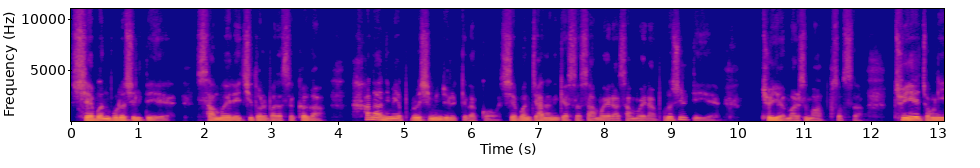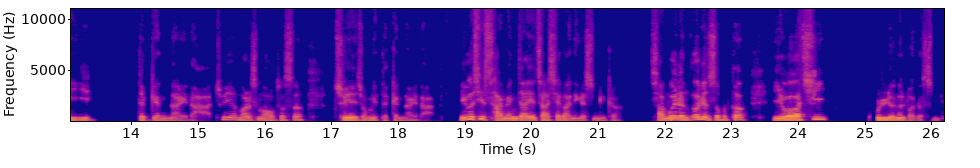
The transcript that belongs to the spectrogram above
세 번 부르실 때에 사무엘의 지도를 받아서 그가 하나님의 부르심인 줄 깨닫고 세 번째 하나님께서 사무엘아 사무엘아 부르실 때에 주의 말씀하옵소서 주의 종이 듣겠나이다. 주의 말씀하옵소서 주의 종이 듣겠나이다. 이것이 사명자의 자세가 아니겠습니까? 사무엘은 어려서부터 이와 같이 훈련을 받았습니다.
